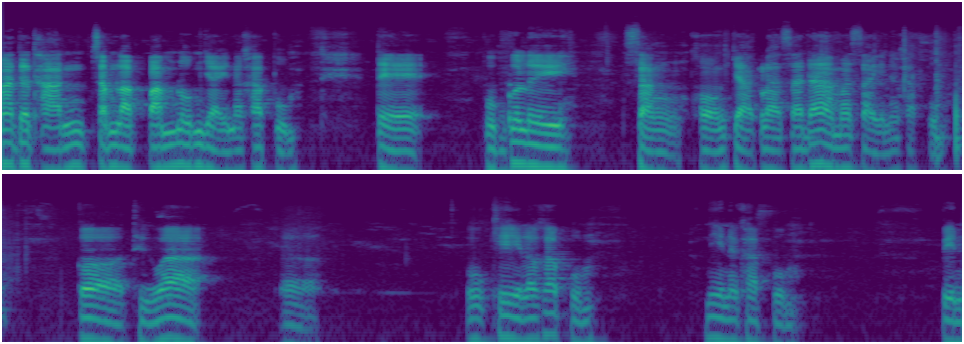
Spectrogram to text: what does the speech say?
มาตรฐานสำหรับปั๊มลมใหญ่นะครับผม แต่ผมก็เลยสั่งของจาก Lazada มาใส่นะครับผม ก็ถือว่าออโอเคแล้วครับผมนี่นะครับผมเป็น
